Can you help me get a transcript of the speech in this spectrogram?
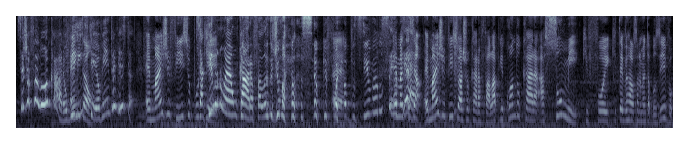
Você já falou, cara. O Bilinski, então. eu vi a entrevista. É mais difícil porque... Se aquilo não é um cara falando de uma relação que foi É. abusiva, eu não sei É, mas que assim, é. ó, é mais difícil, eu acho, o cara falar, porque quando o cara assume que foi, que teve um relacionamento abusivo,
